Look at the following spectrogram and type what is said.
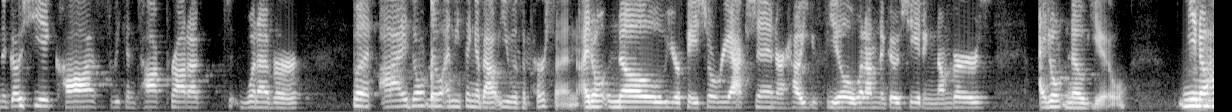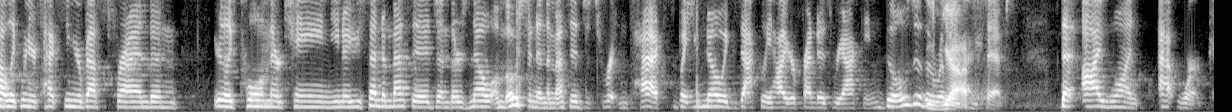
negotiate costs, we can talk product, whatever, but I don't know anything about you as a person. I don't know your facial reaction or how you feel when I'm negotiating numbers. I don't know you. You know how like when you're texting your best friend and you're like pulling their chain, you know, you send a message and there's no emotion in the message, it's written text, but you know exactly how your friend is reacting. Those are the relationships yes. that I want at work.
